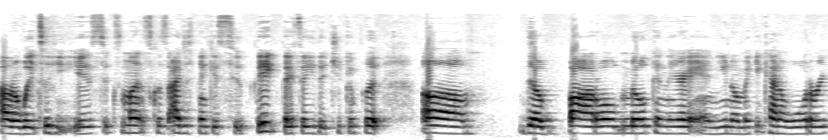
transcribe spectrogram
I want to wait till he is six months because I just think it's too thick. They say that you can put um, the bottled milk in there and, you know, make it kind of watery.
